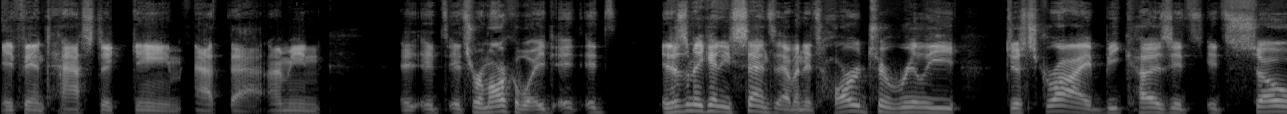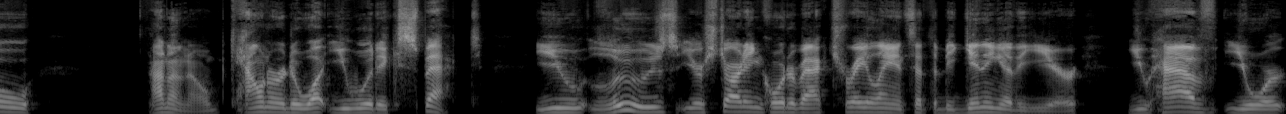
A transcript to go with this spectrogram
a fantastic game at that i mean it, it, it's remarkable it, it, it, it doesn't make any sense evan it's hard to really describe because it's it's so I don't know, counter to what you would expect. You lose your starting quarterback, Trey Lance, at the beginning of the year. You have your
